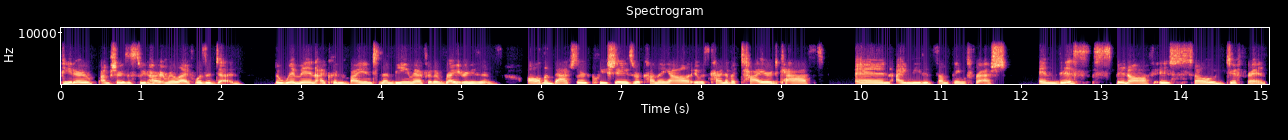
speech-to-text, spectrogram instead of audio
Peter. I'm sure he's a sweetheart in real life. Was a dud. The women, I couldn't buy into them being there for the right reasons all the Bachelor cliches were coming out. It was kind of a tired cast, and I needed something fresh. And this spinoff is so different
